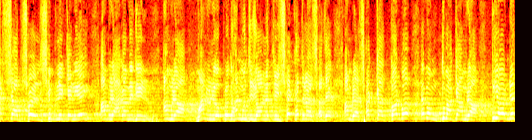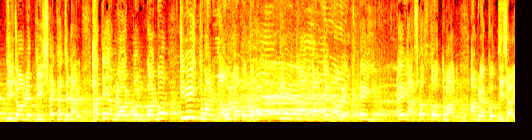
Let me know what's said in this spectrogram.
আশরাফ সোহেল শিবলিকে নিয়েই আমরা আগামী দিন আমরা মাননীয় প্রধানমন্ত্রী জননেত্রী শেখ হাসিনার সাথে আমরা সাক্ষাৎ করব এবং তোমাকে আমরা প্রিয় নেত্রী, জননেত্রী শেখ হাসিনার হাতে আমরা অর্পণ করব। তিনিই তোমার অভিভাবক হবে, তিনিই তোমার গার্জেন হবে। এই এই আশ্বস্ত তোমার আমরা করতে চাই।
